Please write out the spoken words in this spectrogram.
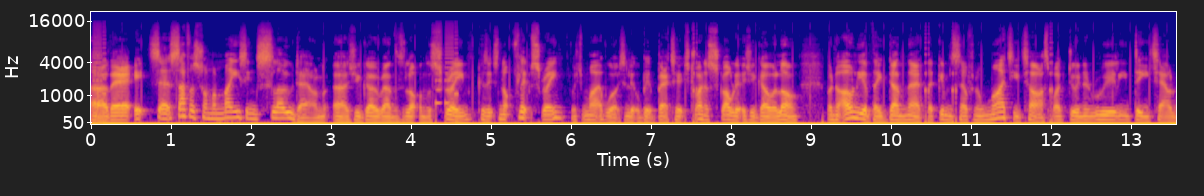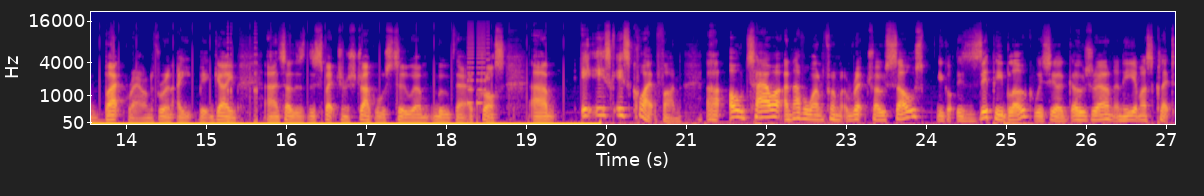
uh, there. It uh, suffers from amazing slowdown as you go around. There's a lot on the screen because it's not flip screen, which might have worked a little bit better. It's trying to scroll it as you go along. But not only have they done that, they've given themselves an almighty task by doing a really detailed background for an 8-bit game. And so the Spectrum struggles to um, move that across. Um, it's, it's quite fun. Uh, Old Tower, another one from Retro Souls. You've got this zippy bloke which uh, goes around and he must collect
